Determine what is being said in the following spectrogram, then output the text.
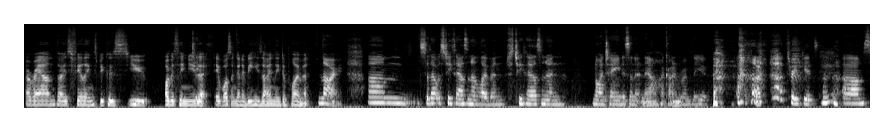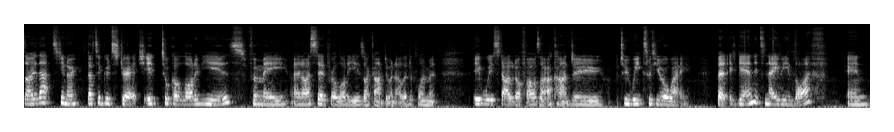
around those feelings? Because you obviously knew that it wasn't going to be his only deployment. No. Um, so that was 2011. it was It's 2019, isn't it now? I can't remember the year. Three kids. Um, so that's, you know, that's a good stretch. It took a lot of years for me, and I said for a lot of years, I can't do another deployment. It, we started off, I was like, I can't do two weeks with you away. But again, it's Navy life, and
